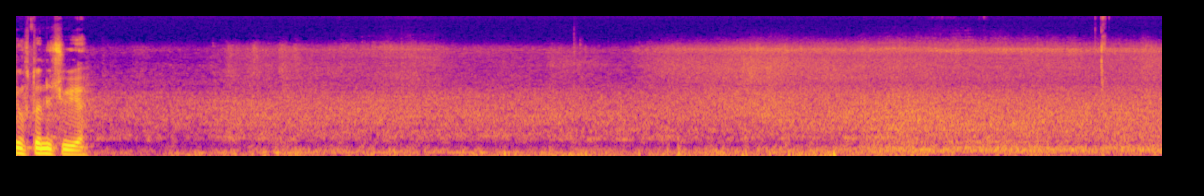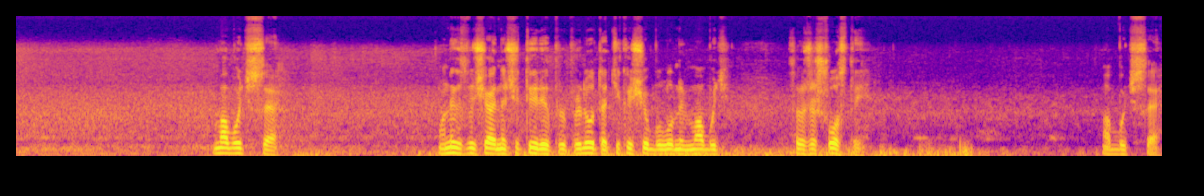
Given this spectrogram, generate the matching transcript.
тим, хто не чує. Мабуть, все. У них, звичайно, 4 прильоти, тільки що було, мабуть, це вже шостий. Мабуть, все.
